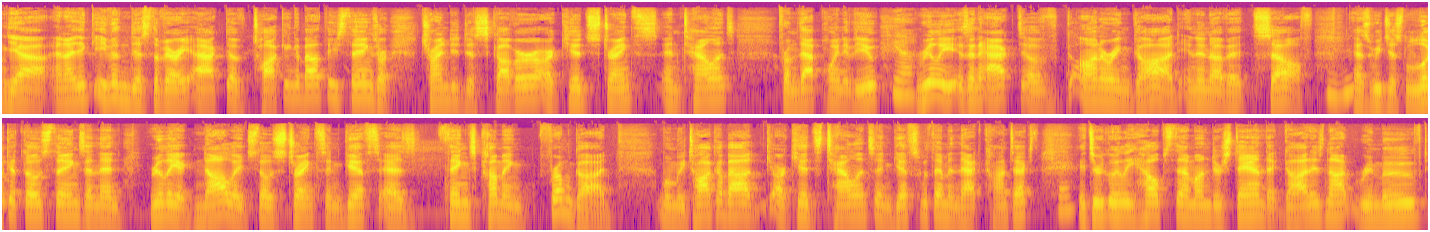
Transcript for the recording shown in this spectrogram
Yeah, and I think even just the very act of talking about these things or trying to discover our kids' strengths and talents from that point of view yeah. really is an act of honoring God in and of itself mm-hmm. as we just look at those things and then really acknowledge those strengths and gifts as things coming from God. When we talk about our kids' talents and gifts with them in that context, sure. it really helps them understand that God is not removed,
